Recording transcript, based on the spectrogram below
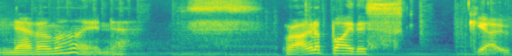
Never mind. Right, I'm gonna buy this scope.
